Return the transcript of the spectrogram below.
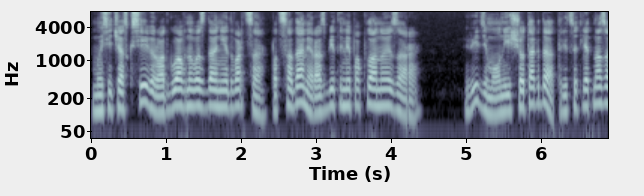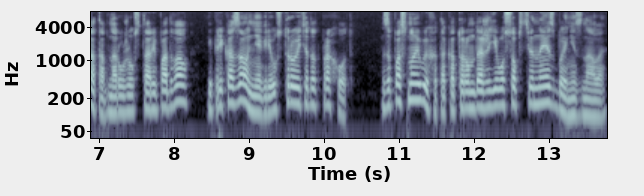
Мы сейчас к северу от главного здания дворца, под садами, разбитыми по плану Эзара. Видимо, он еще тогда, 30 лет назад, обнаружил старый подвал и приказал негре устроить этот проход. Запасной выход, о котором даже его собственная СБ не знала.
